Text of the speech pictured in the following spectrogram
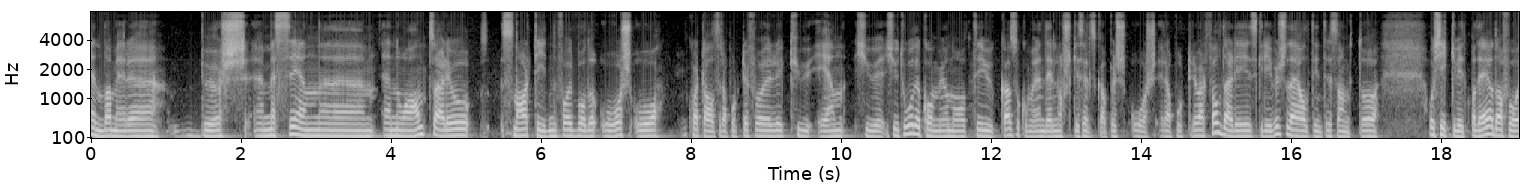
enda mer børsmessig enn enn noe annet, så er det jo snart tiden for både års- og kvartalsrapporter for Q1 2022. Det kommer jo nå til uka, så kommer en del norske selskapers årsrapporter i hvert fall, der de skriver, så det er alltid interessant å, å kikke litt på det, og da få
